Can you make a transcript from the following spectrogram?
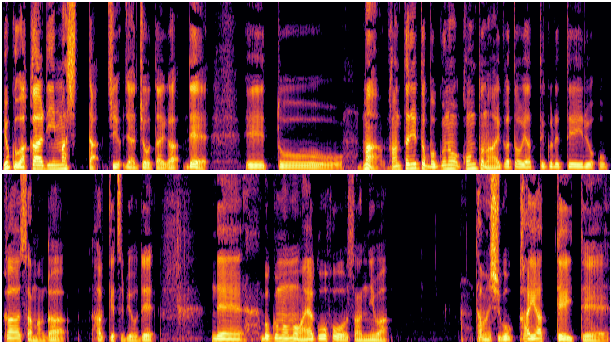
よくわかりました。じゃ、状態が。で、えっ、と、まあ、簡単に言うと僕のコントの相方をやってくれているお母様が白血病で、で、僕ももう綾候補さんには多分4、5回会っていて、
